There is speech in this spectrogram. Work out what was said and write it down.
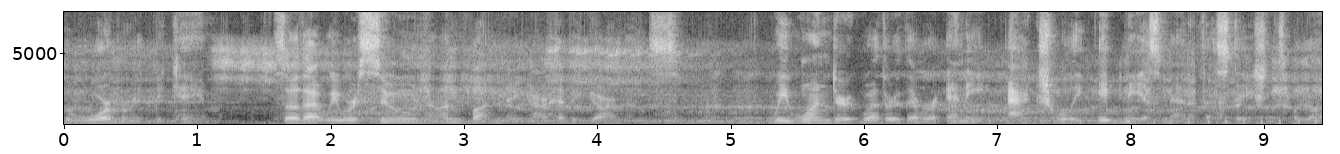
the warmer it became, so that we were soon unbuttoning our heavy garments. We wondered whether there were any actually igneous manifestations below,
